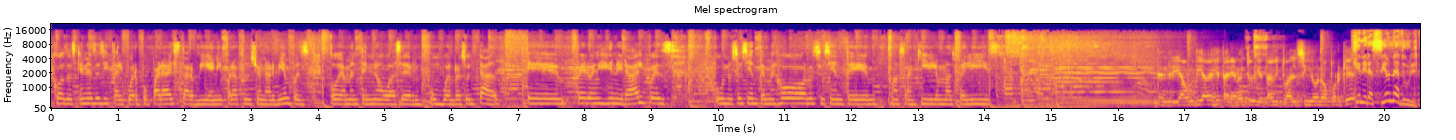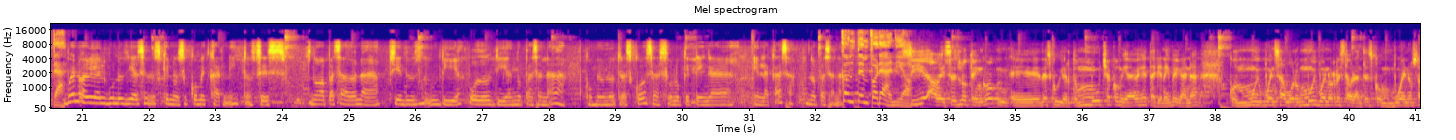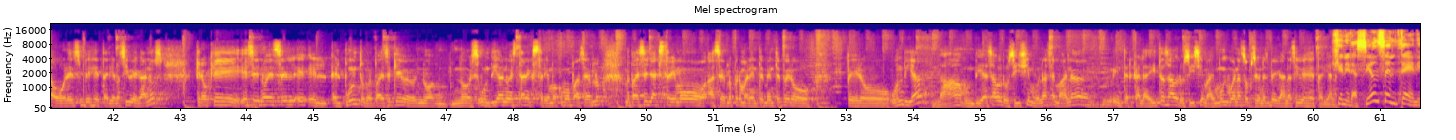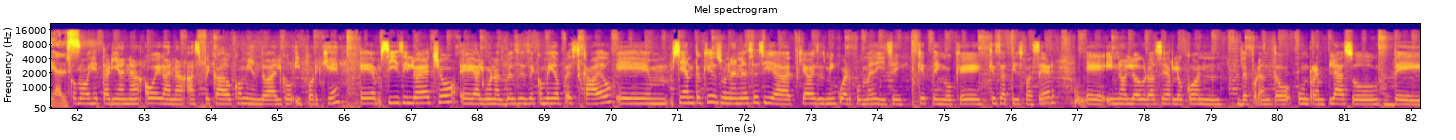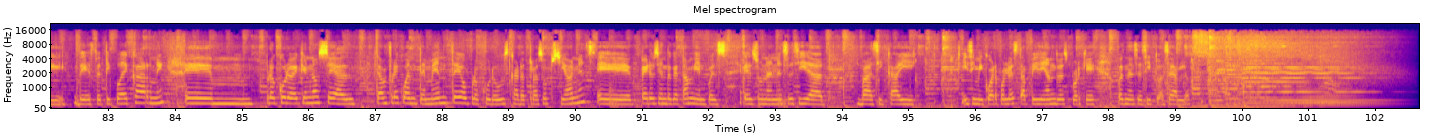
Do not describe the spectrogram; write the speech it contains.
cosas que necesita el cuerpo para estar bien y para funcionar bien, pues obviamente no va a ser un buen resultado. Eh, pero en general, pues uno se siente mejor, se siente más tranquilo, más feliz. ¿Tendría un día vegetariano en tu dieta habitual, sí o no? ¿Por qué? Generación adulta. Bueno, hay algunos días en los que no se come carne, entonces no ha pasado nada. Siendo un día o dos días no pasa nada. Come uno otras cosas o lo que tenga en la casa, no pasa nada. Contemporáneo. Sí, a veces lo tengo. He descubierto mucha comida vegetariana y vegana con muy buen sabor, muy buenos restaurantes con buenos sabores vegetarianos y veganos. Creo que ese no es el, el, el punto. Me parece que no, no es un día no es tan extremo como para hacerlo. Me parece ya extremo hacerlo permanentemente, pero pero un día, no, un día es sabrosísimo, una semana intercaladita sabrosísima. Hay muy buenas opciones veganas y vegetarianas. Generación Centennials. Como vegetariana o vegana, ¿has pecado comiendo algo y por qué? Eh, sí, sí lo he hecho. Eh, algunas veces he comido pescado. Eh, siento que es una necesidad que a veces mi cuerpo me dice que tengo que, que satisfacer y no logro hacerlo con de pronto un reemplazo de, de este tipo de carne. Em, procuro de que no sea tan frecuentemente o procuro buscar otras opciones, eh, pero siento que también pues es una necesidad básica y, y si mi cuerpo lo está pidiendo es porque pues necesito hacerlo.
